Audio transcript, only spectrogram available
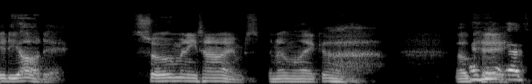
idiote, so many times, and I'm like, ah, I think okay. that's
